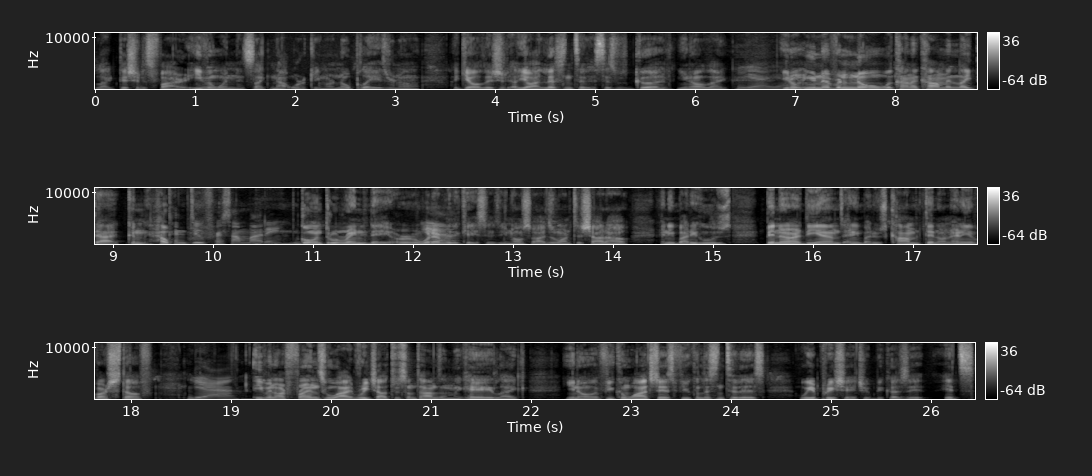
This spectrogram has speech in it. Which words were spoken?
like this shit is fire, even when it's like not working or no plays or not. Like yo, this shit, yo, I listened to this. This was good. You know, like Yeah, yeah. you don't, you never know what kind of comment like that can help can do for somebody. going through a rainy day or whatever Yeah. the case is, you know. So I just wanted to shout out anybody who's been in our DMs, anybody who's commented on any of our stuff, Yeah. even our friends who I reach out to sometimes. I'm like, hey, like, you know, if you can watch this, if you can listen to this, we appreciate you because it it's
